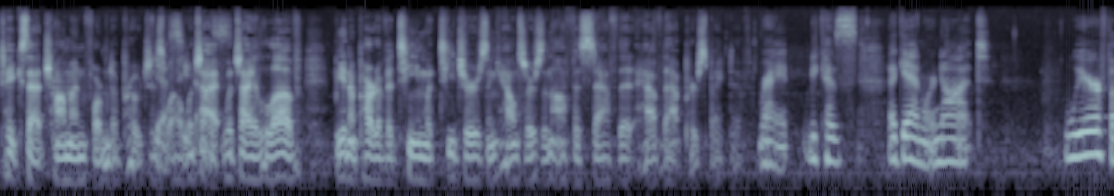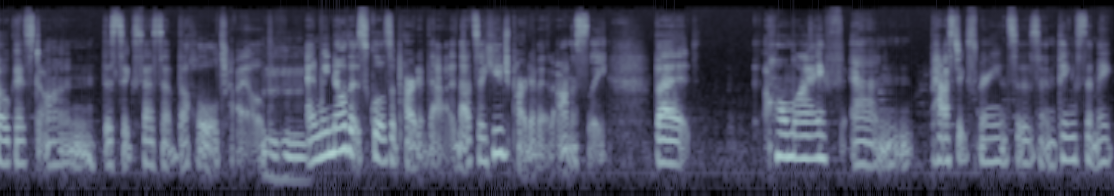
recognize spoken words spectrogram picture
takes that trauma informed approach as Yes, well, which does. I which I love being a part of a team with teachers and counselors and office staff that have that perspective. Right. Because again, we're not, we're focused on the success of the whole child. Mm-hmm. And we know that school is a part of that. And that's a huge part of it, honestly. But home life and past experiences and things that make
